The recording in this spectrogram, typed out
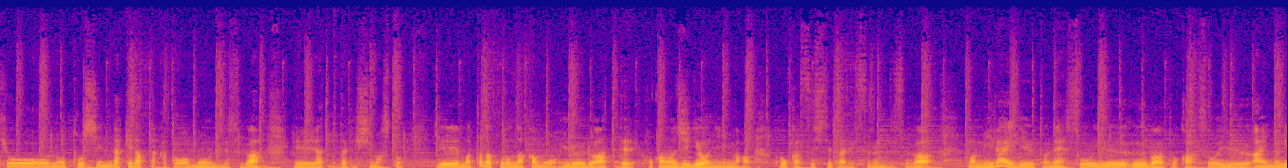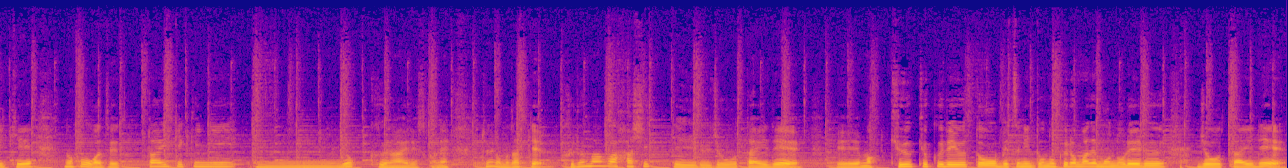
京の都心だけだったかと思うんですが、えー、やってたりしますと。で、まあ、ただコロナ禍もいろいろあって他の事業に今フォーカスしてたりするんですが、まあ、未来で言うとねそういう Uber とかそういう相乗り系の方が絶対的に良くないですかね。というのもだって車が走っている状態で、えー、まあ、究極で言うと別にどの車でも乗れる状態で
